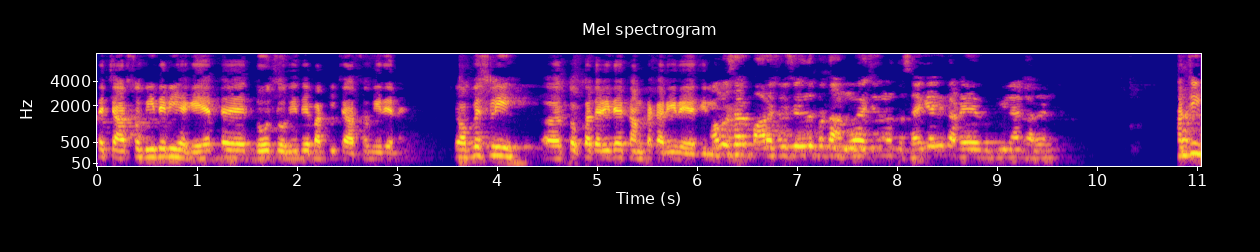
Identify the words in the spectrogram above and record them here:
ਤੇ 420 ਦੇ ਵੀ ਹੈਗੇ ਆ ਤੇ ਦੋ ਚੋਰੀ ਦੇ ਬਾਕੀ 420 ਦੇ ਨੇ। ਤੇ ਆਬਵੀਅਸਲੀ ਧੋਖਾਧੜੀ ਦੇ ਕੰਮ ਤਾਂ ਕਰ ਹੀ ਰਹੇ ਆ ਜੀ ਅਮਰ ਸਰ ਬਾਰ ਐਸੋਸੀਏਸ਼ਨ ਦੇ ਪ੍ਰਧਾਨ ਨੂੰ ਇਹ ਚੀਜ਼ ਨੂੰ ਦੱਸਿਆ ਗਿਆ ਕਿ ਤੁਹਾਡੇ ਵਕੀਲਾਂ ਕਰ ਰਹੇ ਨੇ। ਹਾਂਜੀ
